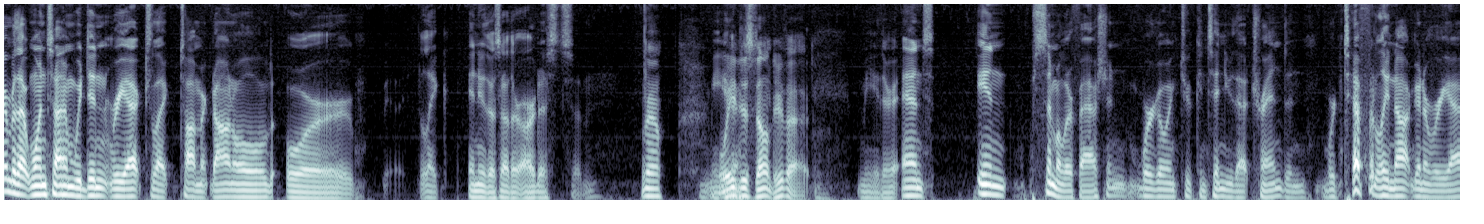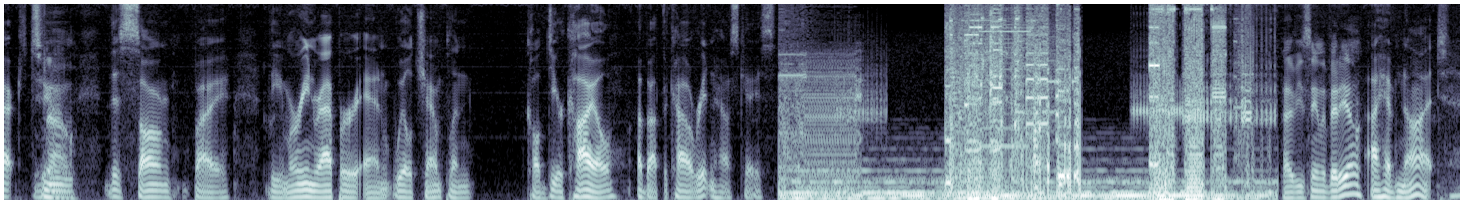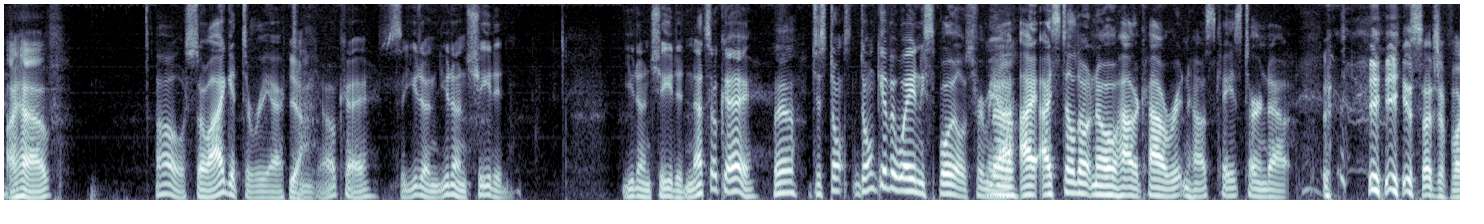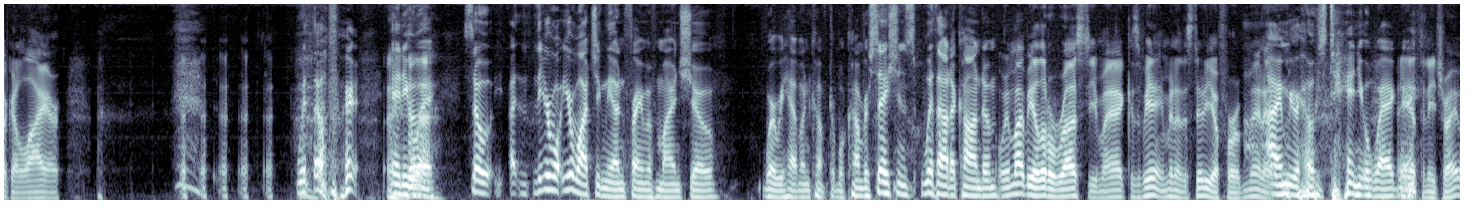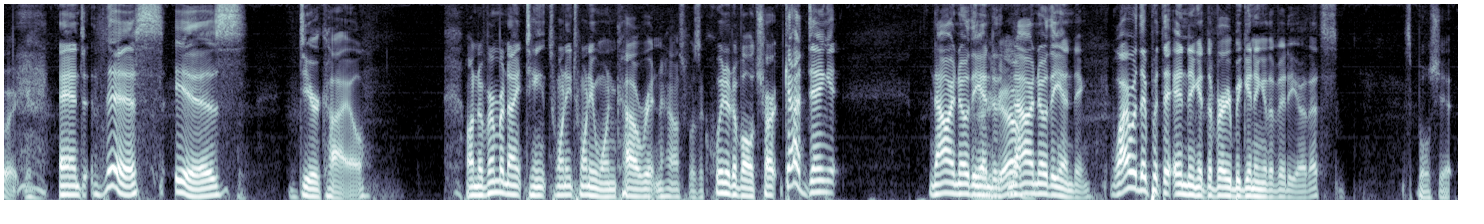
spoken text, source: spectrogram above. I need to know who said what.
Speaker 1: Remember that one time we didn't react to like Tom MacDonald or like any of those other artists? Um,
Speaker 2: No, we just don't do that.
Speaker 1: Me either. And in similar fashion, we're going to continue that trend, and we're definitely not going to react to
Speaker 2: No.
Speaker 1: this song by the Marine rapper and Will Champlin called "Dear Kyle" about the Kyle Rittenhouse case.
Speaker 2: Have you seen the video?
Speaker 1: I have not.
Speaker 2: I have.
Speaker 1: Oh, so I get to react.
Speaker 2: Yeah.
Speaker 1: and- Okay. So you done you done cheated. You done cheated, and that's okay.
Speaker 2: Yeah.
Speaker 1: Just don't don't give away any spoilers for me.
Speaker 2: No.
Speaker 1: I, I still don't know how the Kyle Rittenhouse case turned out.
Speaker 2: He's such a fucking liar.
Speaker 1: With the, anyway, so uh, you're you're watching the Unframe of Mind show, where we have uncomfortable conversations without a condom.
Speaker 2: We might be a little rusty, man, because we ain't been in the studio for a minute.
Speaker 1: I'm your host Daniel Wagner,
Speaker 2: Anthony Trewick.
Speaker 1: and this is Dear Kyle. On November 19th, 2021, Kyle Rittenhouse was acquitted of all charges. God dang it! Now I know the
Speaker 2: There
Speaker 1: end. Of,
Speaker 2: go.
Speaker 1: now I know the ending. Why would they put the ending at the very beginning of the video? That's that's bullshit.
